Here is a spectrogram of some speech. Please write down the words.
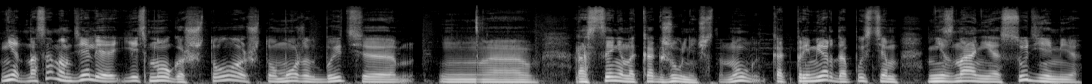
нет, на самом деле есть много что, что может быть э, э, расценено как жульничество. Ну, как пример, допустим, незнание судьями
